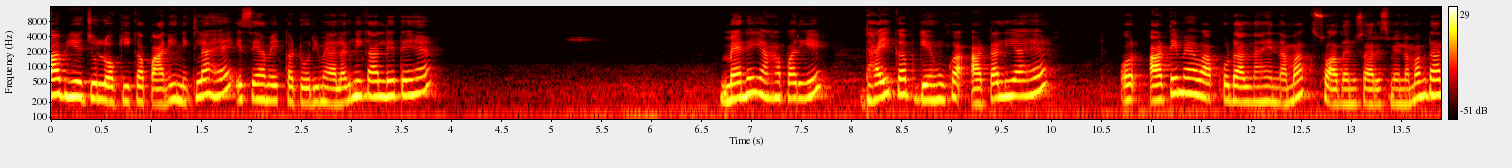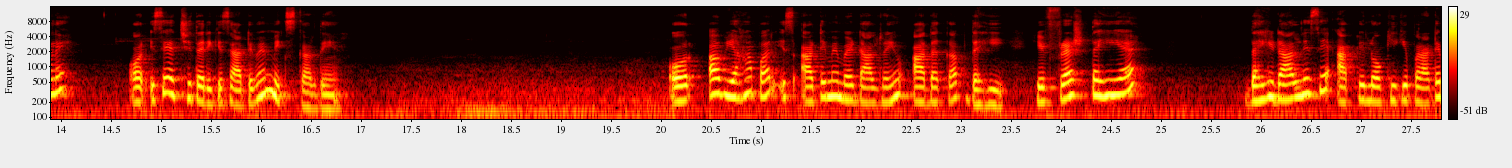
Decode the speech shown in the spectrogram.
अब ये जो लौकी का पानी निकला है, इसे हम एक कटोरी में अलग निकाल लेते हैं। मैंने यहाँ पर ये ढाई कप गेहूँ का आटा लिया है और आटे में अब आपको डालना है नमक, स्वाद अनुसार इसमें नमक डालें और इसे अच्छी तरीके से आटे में मिक्स कर दें। और अब यहाँ पर इस आटे में मैं डाल रही हूँ आधा कप दही। ये फ्रेश दही है। दही डालने से आपके लौकी के पराठे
